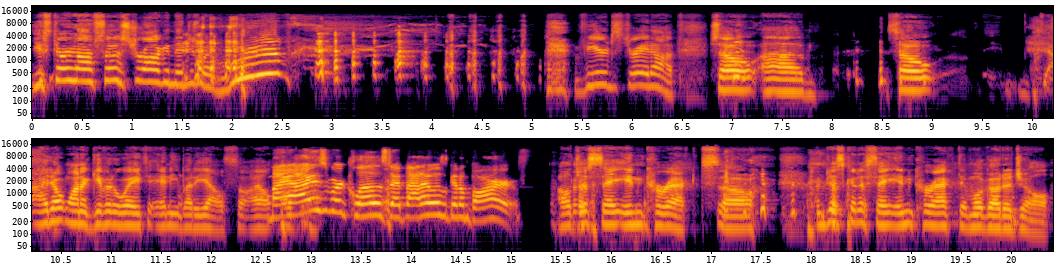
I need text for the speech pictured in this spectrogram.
you started off so strong and then just went whoop, veered straight off. So, um, so I don't want to give it away to anybody else. So I'll My I'll, eyes were closed. I thought I was gonna barf. I'll just say incorrect. So I'm just going to say incorrect, and we'll go to Joel.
